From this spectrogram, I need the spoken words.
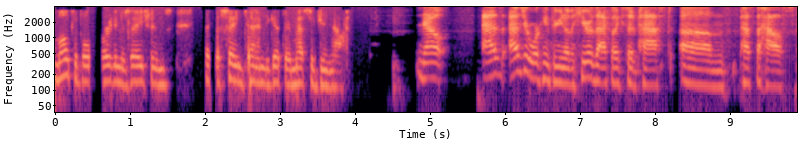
multiple organizations at the same time to get their messaging out. Now, as as you're working through, you know, the Heroes Act, like I said, passed um, passed the House.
